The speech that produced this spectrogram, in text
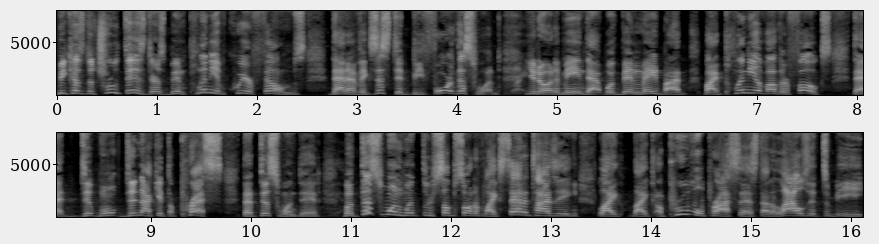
because the truth is there's been plenty of queer films that have existed before this one. You know what I mean? That have been made by by plenty of other folks that did won't did not get the press that this one did. But this one went through some sort of like sanitizing like like approval process that allows it to be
